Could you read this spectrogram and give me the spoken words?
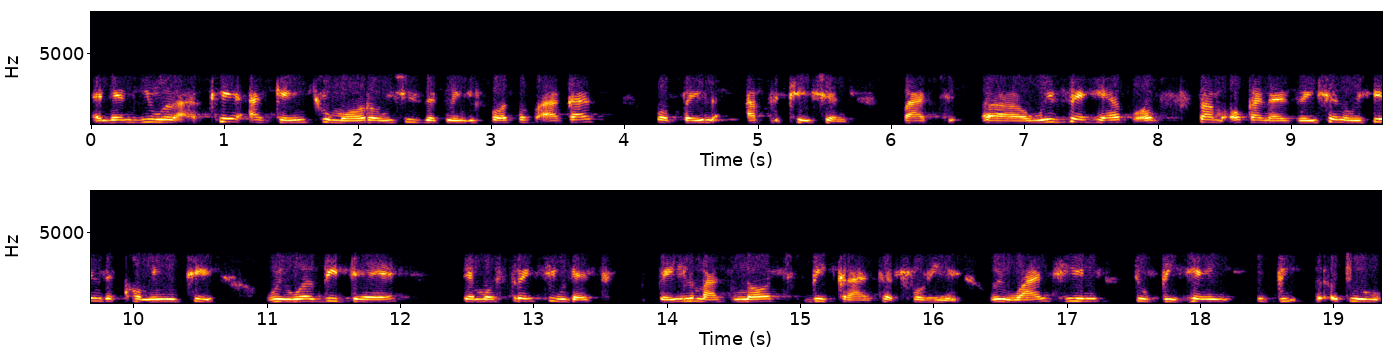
and then he will appear again tomorrow, which is the 24th of August, for bail application. But uh, with the help of some organization within the community, we will be there demonstrating that bail must not be granted for him. We want him to behave, to be, to,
